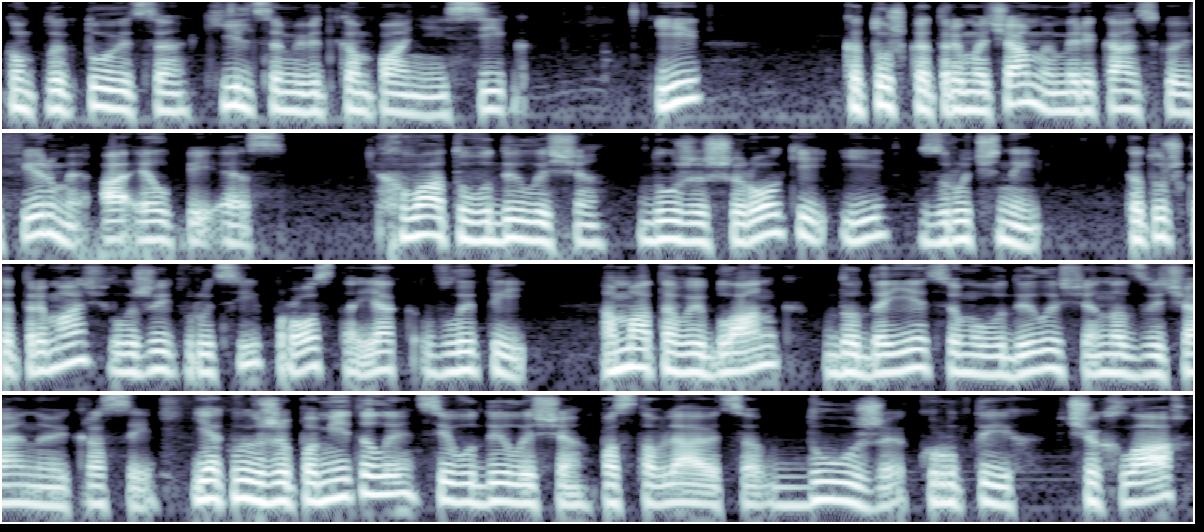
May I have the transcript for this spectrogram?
комплектуються кільцями від компанії SIG і катушка-тримачами американської фірми ALPS. Хват у водилища дуже широкий і зручний. Катушка-тримач лежить в руці просто як влитий. А матовий бланк додає цьому водилищу надзвичайної краси. Як ви вже помітили, ці водилища поставляються в дуже крутих чехлах,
